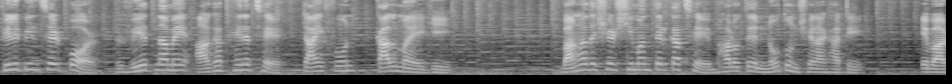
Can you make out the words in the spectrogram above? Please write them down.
ফিলিপিন্সের পর ভিয়েতনামে আঘাত হেনেছে টাইফুন কালমায়েগি। বাংলাদেশের সীমান্তের কাছে ভারতের নতুন সেনাঘাঁটি। এবার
